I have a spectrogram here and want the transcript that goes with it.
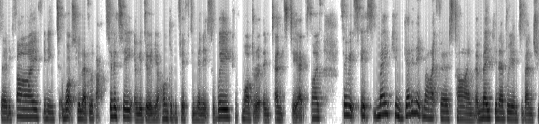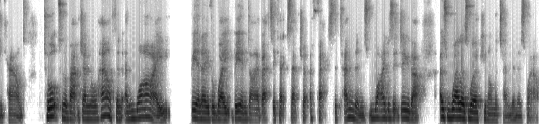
35 you need to what's your level of activity? Are you doing your 150 minutes a week of moderate intensity exercise? So it's it's making getting it right first time and making every intervention count. Talk to them about general health and, and why being overweight being diabetic etc affects the tendons. Why does it do that? As well as working on the tendon as well.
